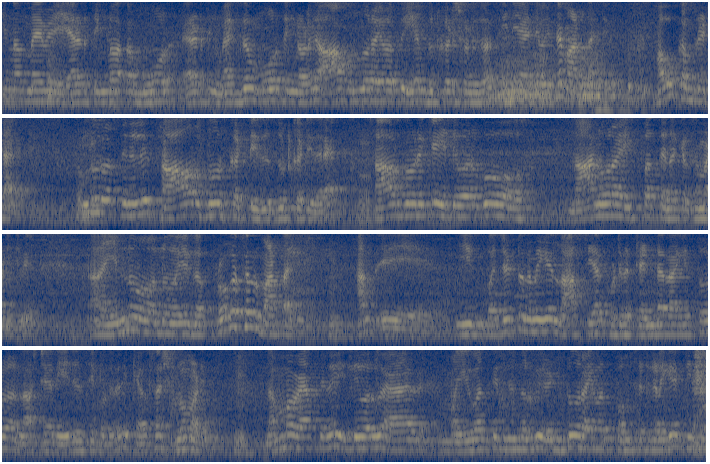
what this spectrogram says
ಇನ್ನೊಂದು ಮೇ ಬಿ ಎರಡು ತಿಂಗಳು ಅಥವಾ ಮೂರು ಎರಡು ತಿಂಗಳು ಮ್ಯಾಕ್ಸಿಮಮ್ ಮೂರು ತಿಂಗಳೊಳಗೆ ಆ ಮುನ್ನೂರೈವತ್ತು ಏನು ದುಡ್ಡು ಕಟ್ಟಿಸ್ಕೊಂಡಿದ್ವೋ ಸೀನಿಯಾರಿಟಿ ವಯಸ್ಸೇ ಮಾಡ್ತಾ ಇದ್ದೀವಿ. ಅವು ಕಂಪ್ಲೀಟ್ ಆಗುತ್ತೆ. ಮುನ್ನೂರು ಹೊತ್ತಿನಲ್ಲಿ ಸಾವಿರದ ನೂರು ಕಟ್ಟಿದ್ದು ದುಡ್ಡು ಕಟ್ಟಿದ್ದಾರೆ. ಸಾವಿರದ ನೂರಕ್ಕೆ ಇಲ್ಲಿವರೆಗೂ ನಾನ್ನೂರ ಇಪ್ಪತ್ತೇನೋ ಕೆಲಸ ಮಾಡಿದ್ದೀವಿ. ಆ, ಇನ್ನೂ ಈಗ ಈಗ ಪ್ರೋಗ್ರೆಸ್ಸಲ್ಲಿ ಮಾಡ್ತಾ ಇದ್ದೀವಿ ಅಂತ ಈ- ಬಜೆಟ್ ನಮಗೆ ಲಾಸ್ಟ್ ಇಯರ್ ಕೊಟ್ಟಿದೆ ಟೆಂಡರ್ ಆಗಿತ್ತು ಲಾಸ್ಟ್ ಇಯರ್ ಏಜೆನ್ಸಿ ಕೊಟ್ಟಿದ್ದಾರೆ ಕೆಲಸ ಶುರು ಮಾಡಿದ್ವಿ. ನಮ್ಮ ವ್ಯಾಪ್ತಿಯಲ್ಲಿ ಇಲ್ಲಿವರೆಗೂ ಇವತ್ತಿನ ದಿನದವರೆಗೂ ಎಂಟುನೂರ ಐವತ್ತು ಪಂಪ್ ಸೆಟ್ಗಳಿಗೆ ಟಿ ಸಿ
